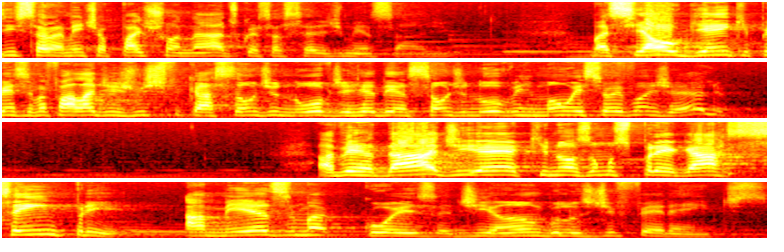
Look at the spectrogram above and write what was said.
sinceramente apaixonados com essa série de mensagens. Mas se há alguém que pensa, vai falar de justificação de novo, de redenção de novo, irmão, esse é o Evangelho. A verdade é que nós vamos pregar sempre a mesma coisa, de ângulos diferentes.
